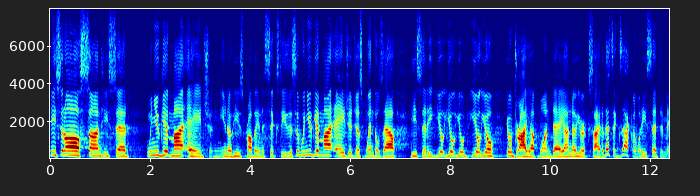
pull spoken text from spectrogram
he said, Oh, son, he said, when you get my age, and you know, he's probably in his 60s, he said, when you get my age, it just dwindles out. He said, you'll, you'll, you'll, you'll, you'll, you'll dry up one day. I know you're excited. That's exactly what he said to me.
